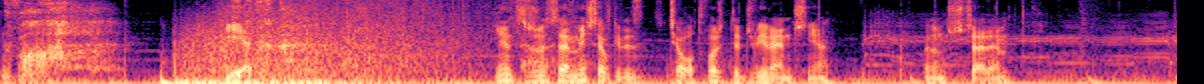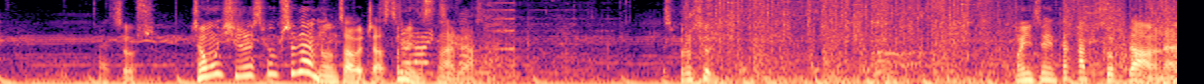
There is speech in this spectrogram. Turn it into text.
Dwa. Jeden. Nie wiem, co Johnny sobie myślał, kiedy chciał otworzyć te drzwi ręcznie. Będąc szczerym. Ale cóż. Czemu oni się respią przede mną cały czas? To mnie zastanawia. To jest po prostu... Moim zdaniem tak absurdalne.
